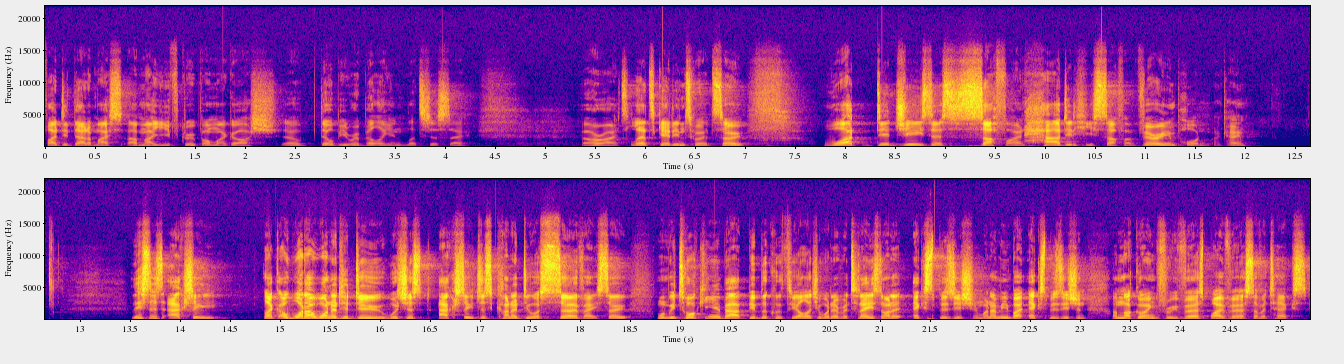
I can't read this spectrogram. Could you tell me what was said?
if I did that at my, at my youth group, oh my gosh, there'll, there'll be rebellion, let's just say. All right, let's get into it. So, what did Jesus suffer and how did he suffer? Very important, okay? This is actually like uh, what I wanted to do was just actually just kind of do a survey. So when we're talking about biblical theology, whatever, today is not an exposition. What I mean by exposition, I'm not going through verse by verse of a text.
